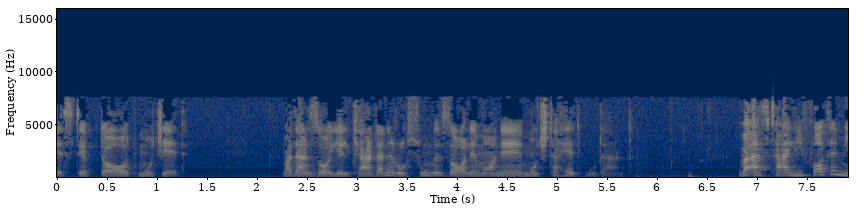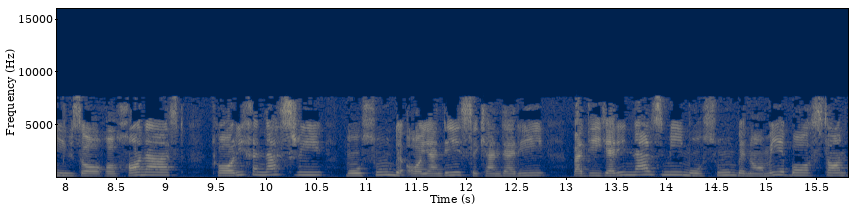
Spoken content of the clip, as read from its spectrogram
استبداد مجد و در زایل کردن رسوم ظالمانه مجتهد بودند و از تعلیفات میرزا خان است تاریخ نصری موسوم به آینده سکندری و دیگری نظمی موسوم به نامه باستان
